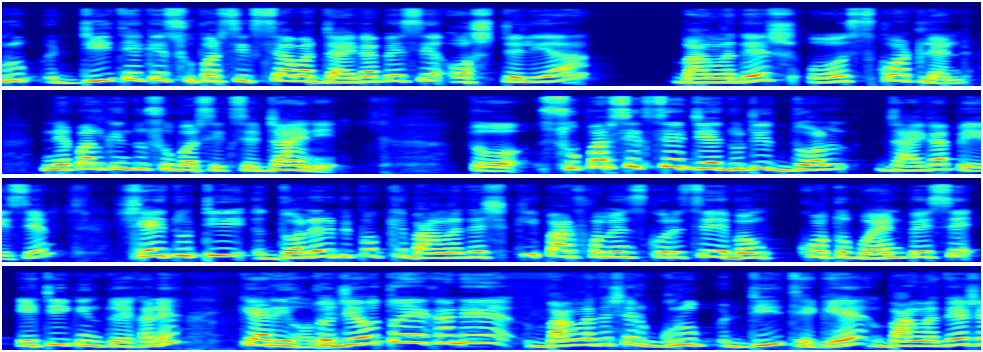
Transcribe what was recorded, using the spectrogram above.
গ্রুপ ডি থেকে সুপার সিক্সে আবার জায়গা পেয়েছে অস্ট্রেলিয়া, বাংলাদেশ ও স্কটল্যান্ড। নেপাল কিন্তু সুপার সিক্সে যায়নি। তো সুপার সিক্সে যে দুটি দল জায়গা পেয়েছে, সেই দুটি দলের বিপক্ষে বাংলাদেশ কি পারফরমেন্স করেছে এবং কত পয়েন্ট পেয়েছে, এটি কিন্তু এখানে ক্যারি হবে। তো যেহেতু এখানে বাংলাদেশের গ্রুপ ডি থেকে বাংলাদেশ,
